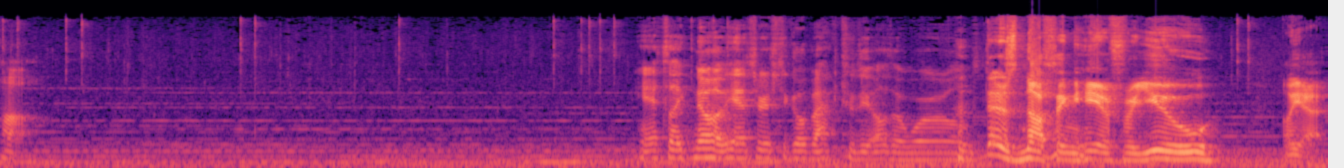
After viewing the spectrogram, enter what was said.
Huh. Yeah, it's like, no, the answer is to go back to the other world. There's nothing here for you. Oh yeah,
